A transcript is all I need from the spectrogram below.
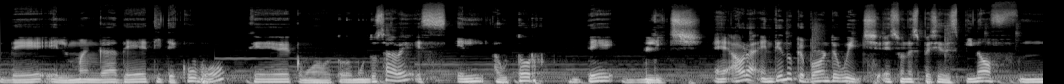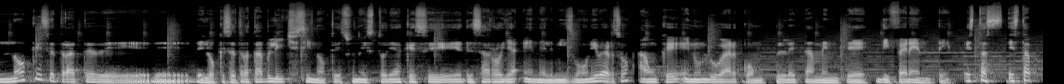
del manga de Tite Kubo, que como todo el mundo sabe es el autor de Bleach. Eh, ahora, entiendo que Born the Witch es una especie de spin-off, no que se trate de, lo que se trata Bleach, sino que es una historia que se desarrolla en el mismo universo, aunque en un lugar completamente diferente. Esta, esta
